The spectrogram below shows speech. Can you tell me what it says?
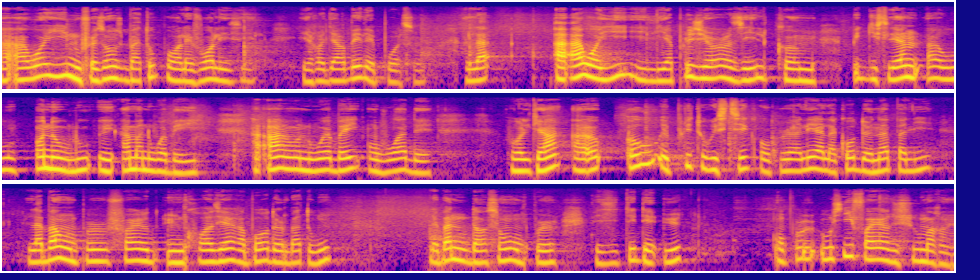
À Hawaï, nous faisons ce bateau pour aller voir les îles et regarder les poissons. Là, à Hawaï, il y a plusieurs îles comme Big Island, Aou, Honolulu et Amanua. À Amanua on voit des volcans. À Oahu est plus touristique. On peut aller à la côte de Napali. Là-bas, on peut faire une croisière à bord d'un bateau. Là-bas, nous dansons. On peut visiter des huttes. On peut aussi faire du sous-marin.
